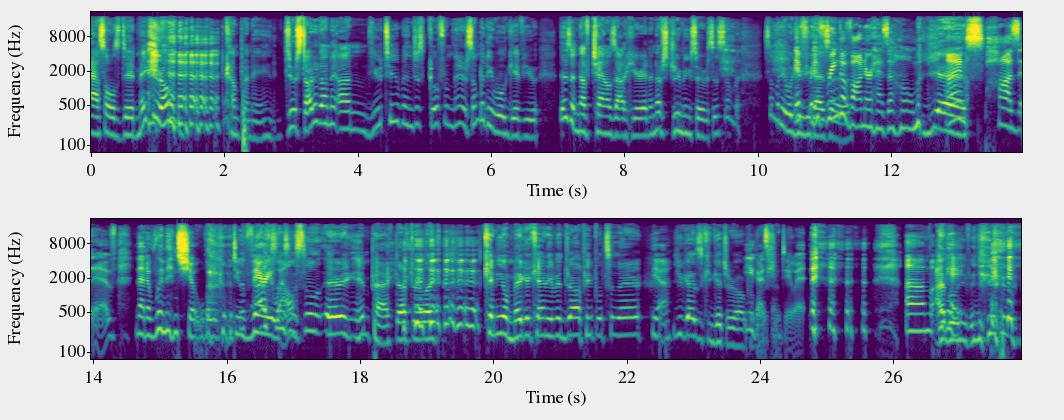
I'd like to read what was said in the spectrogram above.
assholes did. Make your own company. Do start it on on YouTube and just go from there. Somebody will give you there's enough channels out here and enough streaming services. Somebody somebody will give if, you guys if Ring a- of Honor has a home, Yes. I'm positive that a women's show will do very well. is still airing Impact after like Kenny Omega can't even draw people to there. Yeah. You guys can get your own. You guys can do it. um, okay. I believe in you.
